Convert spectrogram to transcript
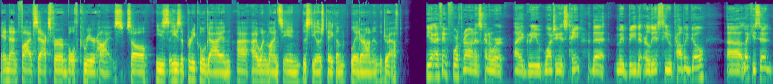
and then five sacks for both career highs. So he's he's a pretty cool guy, and I, I wouldn't mind seeing the Steelers take him later on in the draft. Yeah, I think fourth round is kind of where I agree. Watching his tape, that may be the earliest he would probably go. Uh, like you said,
